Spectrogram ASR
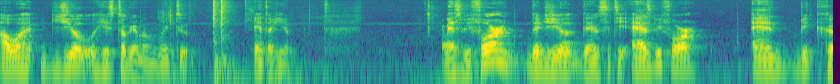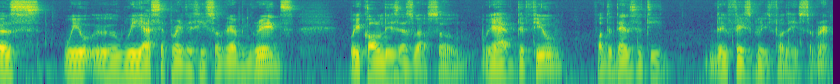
Our geom histogram I'm going to enter here as before, the geom density as before, and because we we are separated histogram in grids, we call this as well. So we have the fill for the density, the facet grid for the histogram.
